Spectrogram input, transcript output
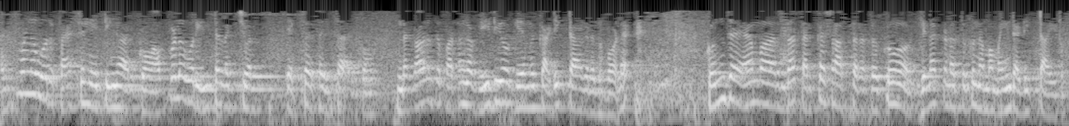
அவ்வளவு ஒரு ஃபேசினேட்டிங்கா இருக்கும். அவ்வளவு ஒரு இன்டலெக்சுவல் எக்ஸசைஸா இருக்கும். இந்த காலத்து பசங்க வீடியோ கேமுக்கு அடிக்ட் ஆகுறது போல கொஞ்சம் ஏமா இருந்தா தர்க்க சாஸ்திரத்துக்கும் இலக்கணத்துக்கும் நம்ம மைண்ட் அடிக்ட் ஆயிரும்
